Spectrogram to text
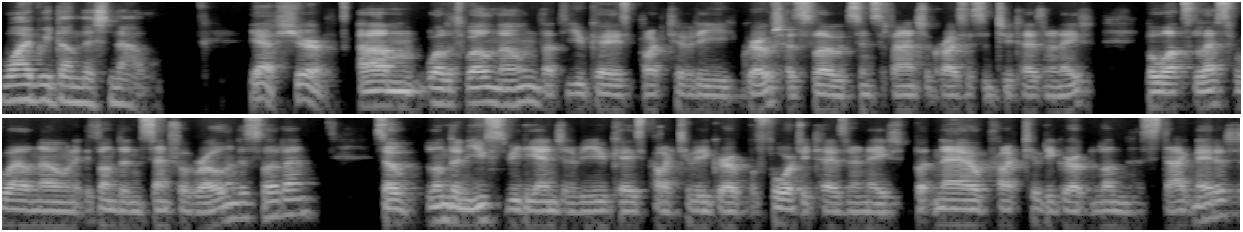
Why have we done this now? Yeah, sure. Um, well, it's well known that the UK's productivity growth has slowed since the financial crisis in 2008. But what's less well known is London's central role in this slowdown. So, London used to be the engine of the UK's productivity growth before 2008, but now productivity growth in London has stagnated.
